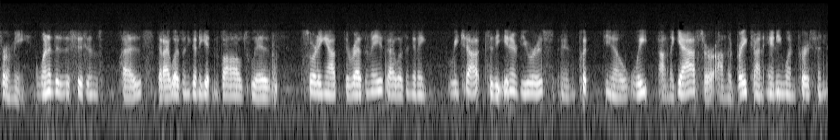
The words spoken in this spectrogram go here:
for me. One of the decisions was that I wasn't going to get involved with sorting out the resumes. I wasn't going to reach out to the interviewers and put you know weight on the gas or on the brake on any one person.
